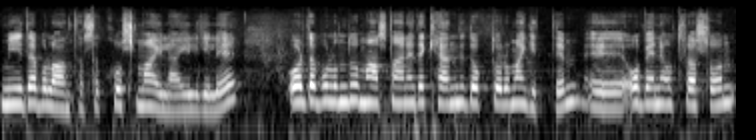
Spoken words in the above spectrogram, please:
Mide bulantısı, kusmayla ilgili. Orada bulunduğum hastanede kendi doktoruma gittim. E, o beni ultrason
